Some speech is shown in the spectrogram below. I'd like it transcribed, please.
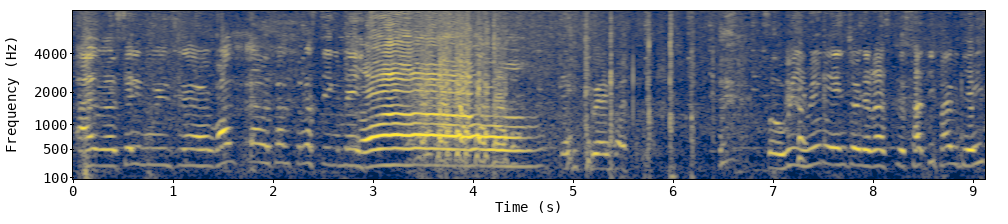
I'm uh, sailing with uh, 1,000 trusting mates. oh. Thank you very much. So we really enjoyed the last 35 days.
